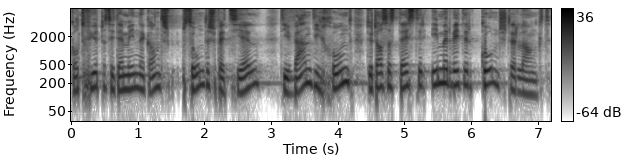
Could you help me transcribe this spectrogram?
Gott führt das in dem Sinne ganz besonders speziell. Die Wende kommt, durch das dass Esther immer wieder Gunst erlangt.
